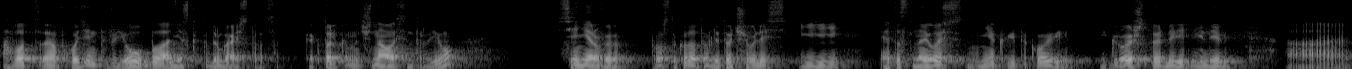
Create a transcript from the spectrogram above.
А вот э, в ходе интервью была несколько другая ситуация. Как только начиналось интервью, все нервы просто куда-то улетучивались, и это становилось некой такой игрой, что ли, или а,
